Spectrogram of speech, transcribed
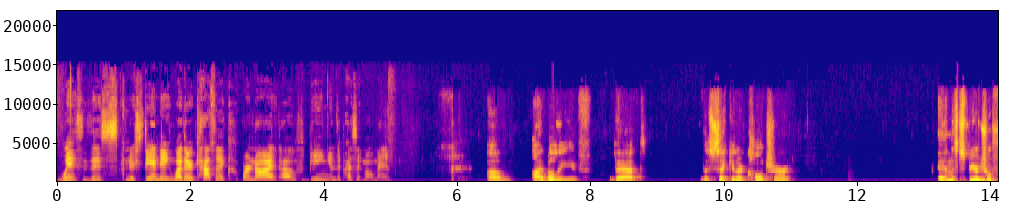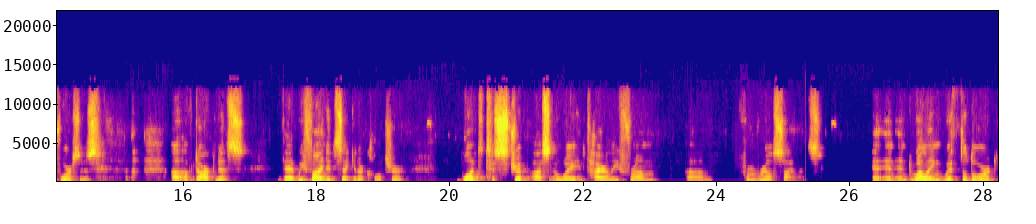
with this understanding, whether Catholic or not, of being in the present moment? Um, I believe that the secular culture and the spiritual forces of darkness that we find in secular culture want to strip us away entirely from um, from real silence and, and, and dwelling with the Lord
